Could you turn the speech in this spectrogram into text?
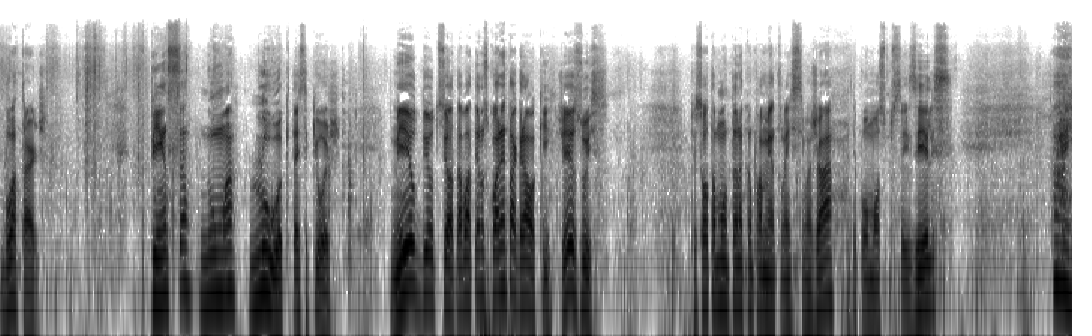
Boa tarde. Pensa numa lua que tá isso aqui hoje. Meu Deus do céu, tá batendo uns 40 graus aqui. Jesus. O pessoal tá montando acampamento lá em cima já. Depois eu mostro pra vocês eles. Ai,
